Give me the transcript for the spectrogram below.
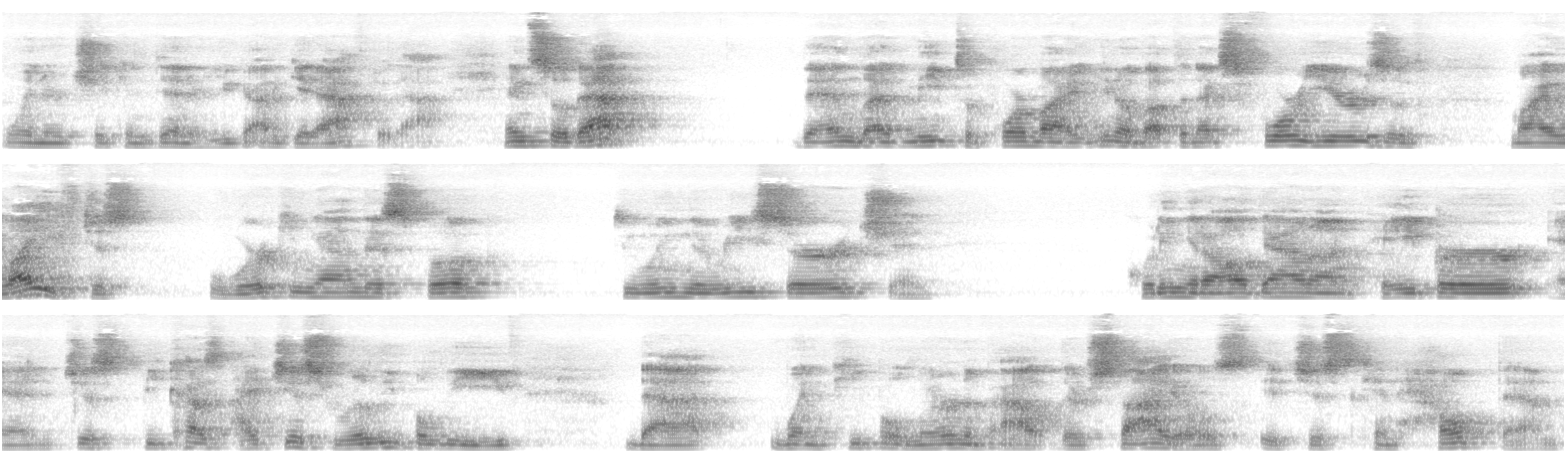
winner chicken dinner. You got to get after that. And so that then led me to pour my, you know, about the next four years of my life just working on this book, doing the research, and putting it all down on paper. And just because I just really believe that when people learn about their styles, it just can help them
